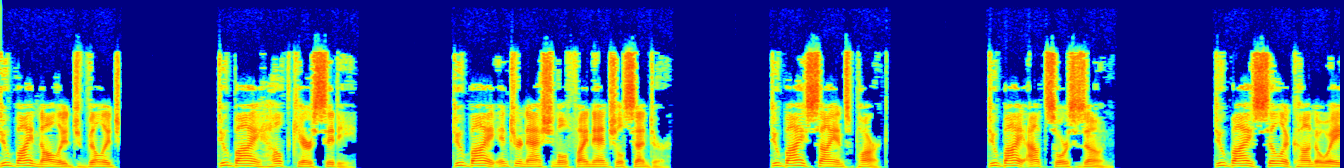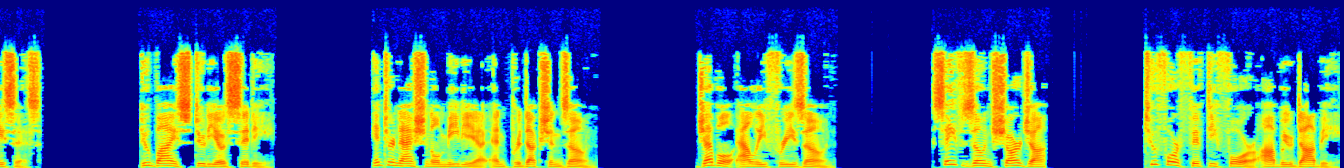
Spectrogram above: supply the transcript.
Dubai Knowledge Village Dubai Healthcare City Dubai International Financial Center Dubai Science Park Dubai Outsource Zone Dubai Silicon Oasis Dubai Studio City International Media and Production Zone Jebel Ali Free Zone SAIF Zone Sharjah. 2454 Abu Dhabi.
